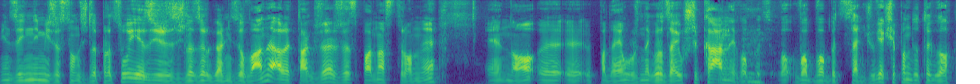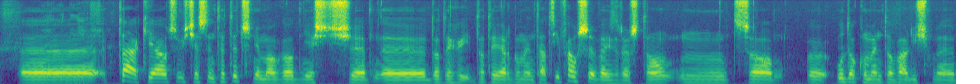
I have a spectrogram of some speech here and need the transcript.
między innymi, że sąd źle pracuje, jest źle zorganizowany, ale także, że z pana strony no, y, y, padają różnego rodzaju szykany wobec, wo, wo, wobec sędziów. Jak się pan do tego E, tak, ja oczywiście syntetycznie mogę odnieść się e, do, tej, do tej argumentacji, fałszywej zresztą, mm, co e, udokumentowaliśmy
